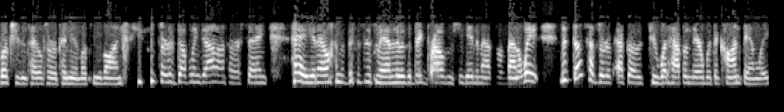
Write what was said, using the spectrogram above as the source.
"Look, she's entitled to her opinion. Let's move on." sort of doubling down on her, saying, "Hey, you know, I'm a businessman, and it was a big problem. She gained a massive amount of weight." This does have sort of echoes to what happened there with the Khan family,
